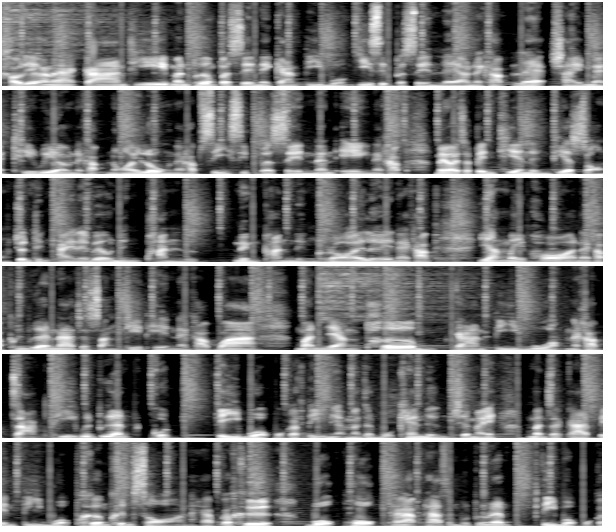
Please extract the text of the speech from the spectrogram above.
เขาเรียกนะการที่มันเพิ่มเปอร์เซ็นต์ในการตีบวก 20%แล้วนะครับและใช้ material นะครับน้อยลงนะครับ40%นั่นเองนะครับไม่ว่าจะเป็นเทียร์1เทียร์2จนถึง i level 1000 1,100 เลยนะครับ ยังไม่พอนะครับเพื่อนๆน่าจะสังเกตเห็นนะครับว่ามันยังเพิ่มการตีบวกนะครับจากที่เพื่อนๆกดตีบวกปกติเนี่ยมันจะบวกแค่1ใช่ไหมมันจะกลายเป็นตีบวกเพิ่มขึ้น2นะครับก็คือบวก6นะครับถ้าสมมติเพื่อนๆตีบวกปก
